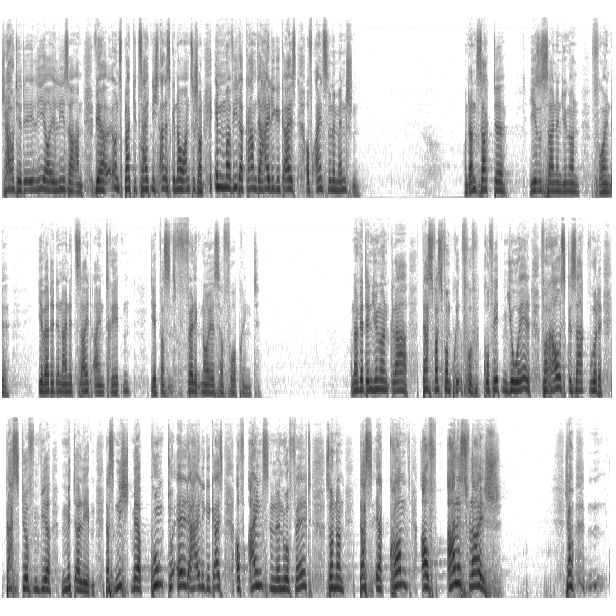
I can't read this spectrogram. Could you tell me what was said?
Schau dir Elia, Elisa an. Wir, uns bleibt die Zeit nicht, alles genau anzuschauen. Immer wieder kam der Heilige Geist auf einzelne Menschen. Und dann sagte Jesus seinen Jüngern, Freunde, ihr werdet in eine Zeit eintreten, die etwas völlig Neues hervorbringt. Und dann wird den Jüngern klar, das, was vom Propheten Joel vorausgesagt wurde, das dürfen wir miterleben. Dass nicht mehr punktuell der Heilige Geist auf Einzelne nur fällt, sondern dass er kommt auf alles Fleisch. Schau,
